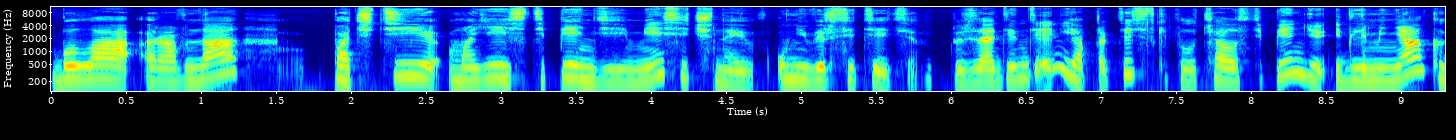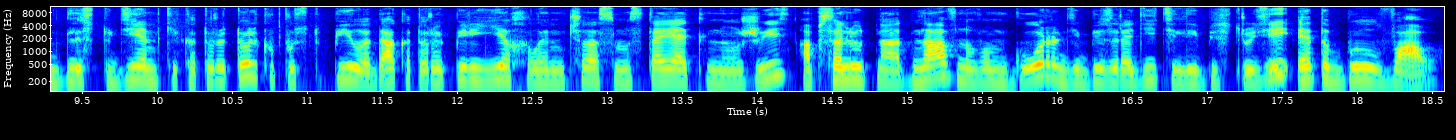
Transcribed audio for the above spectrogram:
была равна почти моей стипендии месячной в университете. То есть за один день я практически получала стипендию, и для меня, как для студентки, которая только поступила, да, которая переехала и начала самостоятельную жизнь, абсолютно одна в новом городе, без родителей, без друзей, это был вау.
